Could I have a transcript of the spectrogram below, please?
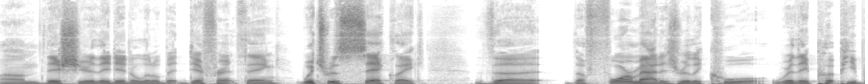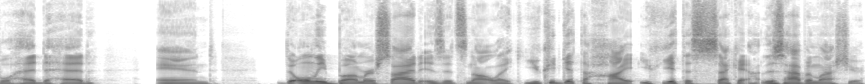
Um, this year they did a little bit different thing, which was sick. Like the the format is really cool, where they put people head to head, and the only bummer side is it's not like you could get the high, you could get the second. This happened last year.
